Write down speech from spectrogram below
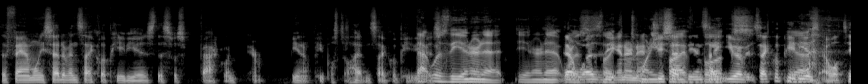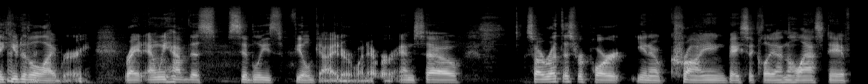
the family set of encyclopedias. This was back when, you know, people still had encyclopedias. that was the internet. The internet That was, was, the like internet. She said, 25 the ency- "You have encyclopedias. Yeah. I will take you to the library, right?" And we have this Sibley's field guide or whatever. And so, so I wrote this report, you know, crying basically on the last day of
